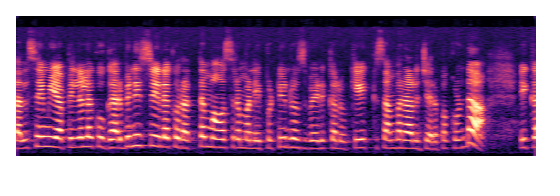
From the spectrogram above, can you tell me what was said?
తలసేమియా పిల్లలకు గర్భిణీ స్త్రీలకు రక్తం అవసరమని పుట్టినరోజు వేడుకలు కేక్ సంబరాలు జరపకుండా ఇక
